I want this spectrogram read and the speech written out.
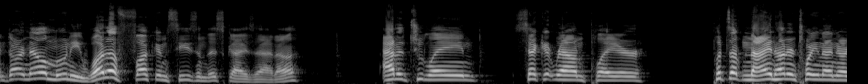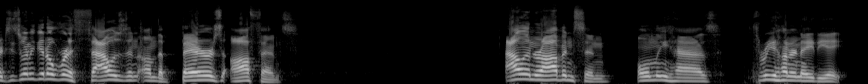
And Darnell Mooney, what a fucking season this guy's at, huh? Out of Tulane, second round player, puts up 929 yards. He's going to get over a thousand on the Bears offense. Allen Robinson only has 388.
